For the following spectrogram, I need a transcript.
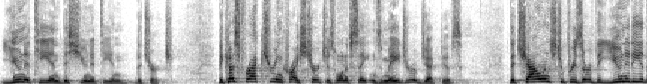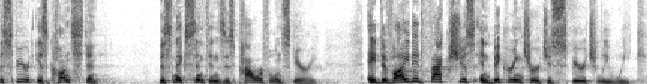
unity and disunity in the church. Because fracturing Christ Church is one of Satan's major objectives, the challenge to preserve the unity of the Spirit is constant. This next sentence is powerful and scary. A divided, factious, and bickering church is spiritually weak.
